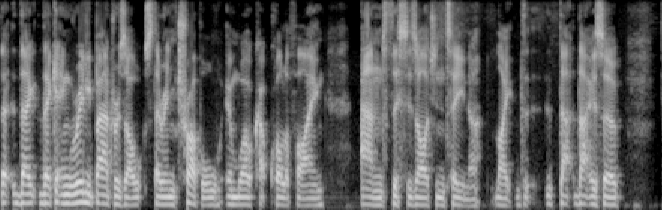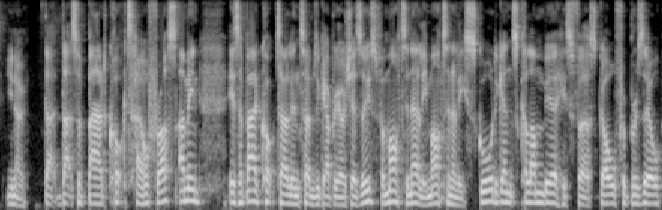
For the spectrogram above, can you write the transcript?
they, they're getting really bad results. They're in trouble in World Cup qualifying. And this is Argentina. Like th- that, that is a, you know, that that's a bad cocktail for us. I mean, it's a bad cocktail in terms of Gabriel Jesus. For Martinelli, Martinelli scored against Colombia, his first goal for Brazil.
